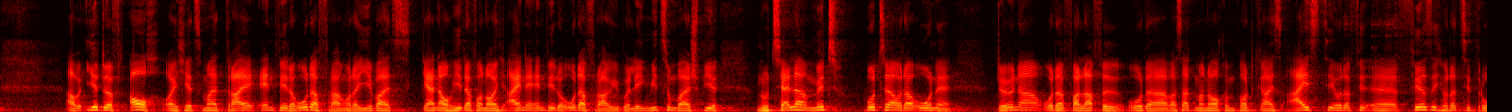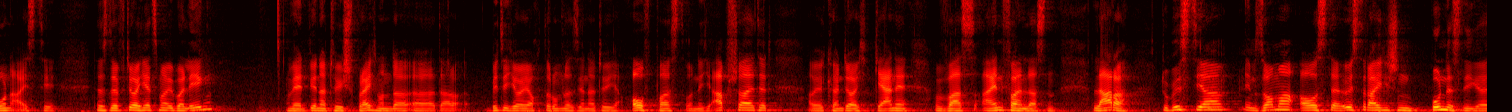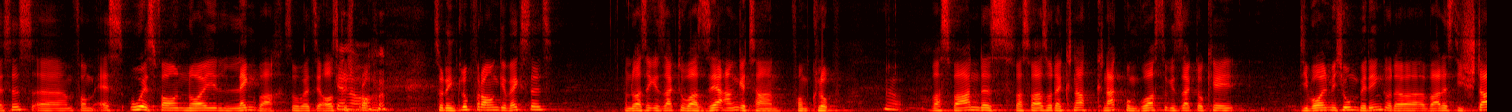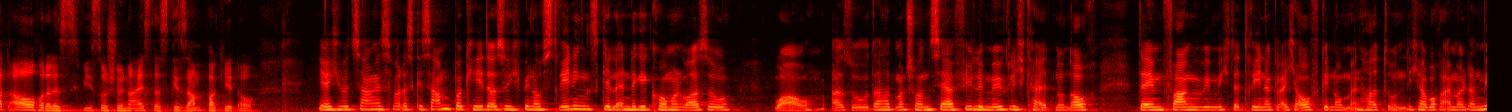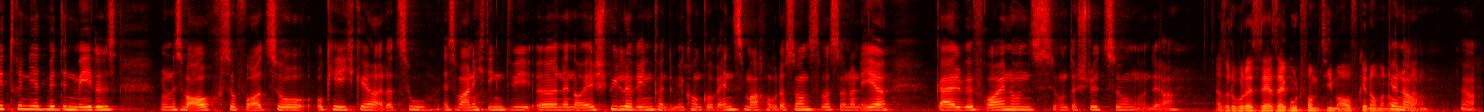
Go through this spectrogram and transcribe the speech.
Aber ihr dürft auch euch jetzt mal drei Entweder-Oder-Fragen oder jeweils gerne auch jeder von euch eine Entweder-Oder-Frage überlegen, wie zum Beispiel Nutella mit Butter oder ohne, Döner oder Falafel oder was hat man noch im Podcast, Eistee oder äh, Pfirsich oder Zitroneneistee. Das dürft ihr euch jetzt mal überlegen, während wir natürlich sprechen und da, äh, da bitte ich euch auch darum, dass ihr natürlich aufpasst und nicht abschaltet, aber ihr könnt euch gerne was einfallen lassen. Lara, du bist ja im Sommer aus der österreichischen Bundesliga, ist es, äh, vom USV Neu-Lengbach, so wird sie ausgesprochen, genau. zu den Clubfrauen gewechselt. Und du hast ja gesagt, du warst sehr angetan vom Club. Ja was war denn das, was war so der Knack, Knackpunkt? Wo hast du gesagt, okay, die wollen mich unbedingt oder war das die Stadt auch oder das, wie es so schön heißt, das Gesamtpaket auch? Ja, ich würde sagen, es war das Gesamtpaket. Also ich bin aufs Trainingsgelände gekommen, war so, wow. Also da hat man schon sehr viele Möglichkeiten und auch der Empfang, wie mich der Trainer gleich aufgenommen hat. Und ich habe auch einmal dann mittrainiert mit den Mädels und es war auch sofort so, okay, ich gehöre dazu. Es war nicht irgendwie äh, eine neue Spielerin, könnte mir Konkurrenz machen oder sonst was, sondern eher geil, wir freuen uns, Unterstützung und ja. Also du wurdest sehr, sehr gut vom Team aufgenommen. Genau, ja.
